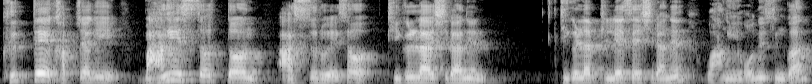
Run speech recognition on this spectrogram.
그때 갑자기 망했었던 아수르에서 디글랏이라는 디글랏 빌레셋이라는 왕이 어느 순간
